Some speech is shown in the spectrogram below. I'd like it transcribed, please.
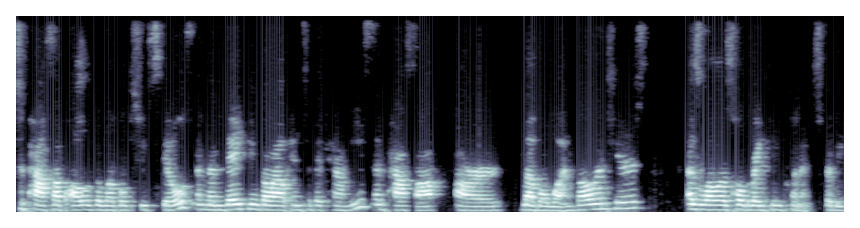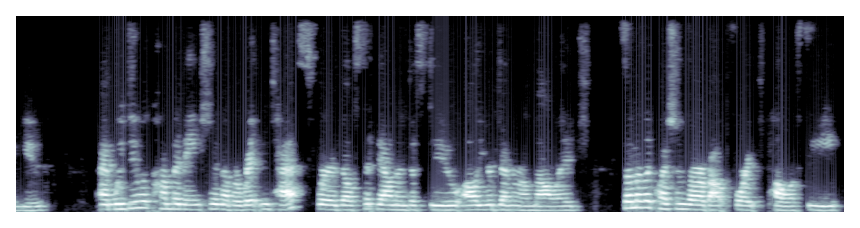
to pass off all of the level two skills, and then they can go out into the counties and pass off our level one volunteers, as well as hold ranking clinics for the youth. And we do a combination of a written test where they'll sit down and just do all your general knowledge. Some of the questions are about 4 H policy,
